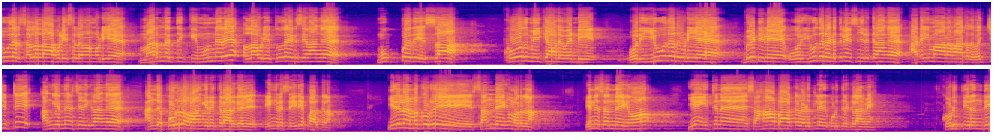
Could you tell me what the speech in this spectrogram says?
தூதர் சல்லாஹ் அலைஹி மரணத்துக்கு முன்னரே அல்லாவுடைய தூதர் என்ன செய்யறாங்க முப்பது சா கோதுமைக்காக வேண்டி ஒரு யூதருடைய வீட்டிலே ஒரு யூதர் இடத்துல என்ன செஞ்சிருக்கிறாங்க? அடைமானமாக அதை வச்சுட்டு அங்க இருந்து என்ன செஞ்சிருக்கிறாங்க? அந்த பொருளை வாங்கியிருக்கிறார்கள் என்கிற செய்தியை பார்க்கலாம். இதுல நமக்கு ஒரு சந்தேகம் வரலாம். என்ன சந்தேகம்? ஏன் இத்தனை சஹாபாக்கள் இடத்துல இதை கொடுத்துருக்கலாமே? கொடுத்திருந்து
